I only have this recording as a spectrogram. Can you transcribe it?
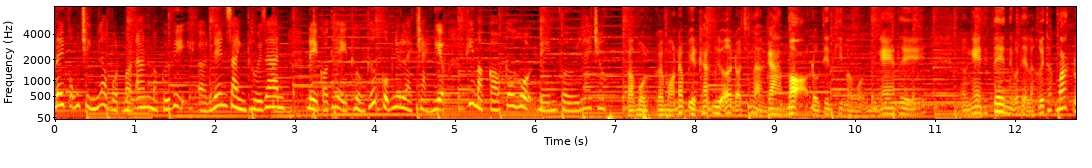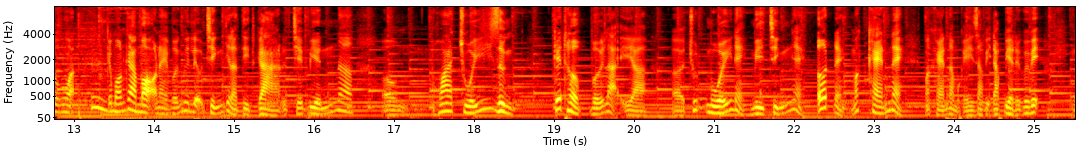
đây cũng chính là một món ăn mà quý vị uh, nên dành thời gian để có thể thưởng thức cũng như là trải nghiệm khi mà có cơ hội đến với lai châu. Và một cái món đặc biệt khác nữa đó chính là gà mọ. Đầu tiên khi mà mọi người nghe thế ờ, nghe cái tên thì có thể là hơi thắc mắc đúng không ạ? Ừ. cái món gà mọ này với nguyên liệu chính thì là thịt gà được chế biến uh, uh, hoa chuối rừng kết hợp với lại uh, uh, chút muối này mì chính này ớt này mắc khén này. Mắc khén là một cái gia vị đặc biệt đấy quý vị. Ừ,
